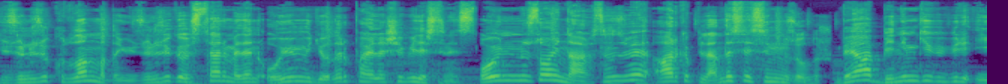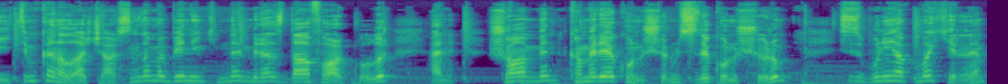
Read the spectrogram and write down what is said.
yüzünüzü kullanmadan, yüzünüzü göstermeden oyun videoları paylaşabilirsiniz. Oyununuzu oynarsınız ve arka planda sesiniz olur. Veya benim gibi bir eğitim kanalı açarsınız ama benimkinden biraz daha farklı olur. Yani şu an ben kameraya konuşuyorum, size konuşuyorum. Siz bunu yapmak yerine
